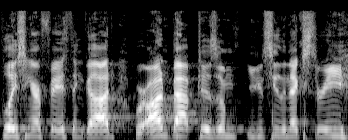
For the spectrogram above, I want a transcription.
placing our faith in God, we're on baptism. You can see the next three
